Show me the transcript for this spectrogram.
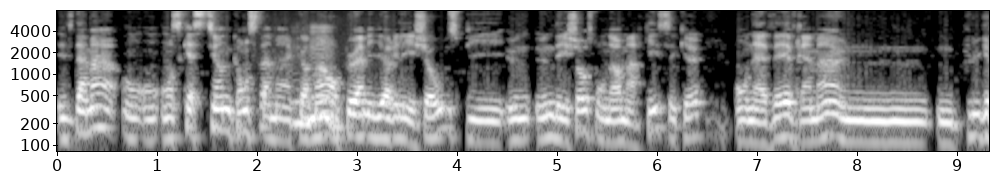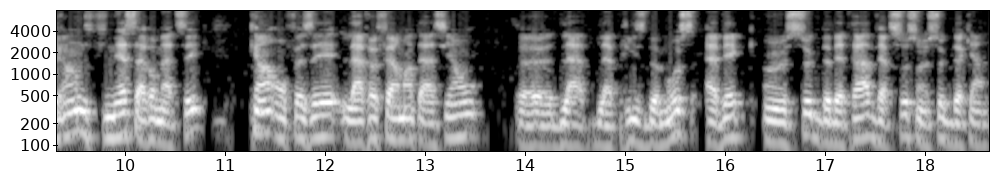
évidemment, on, se questionne constamment mm-hmm. comment on peut améliorer les choses. Puis une, une des choses qu'on a remarqué, c'est que on avait vraiment une, une, plus grande finesse aromatique quand on faisait la refermentation euh, de, la, de, la, prise de mousse avec un sucre de betterave versus un sucre de canne.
